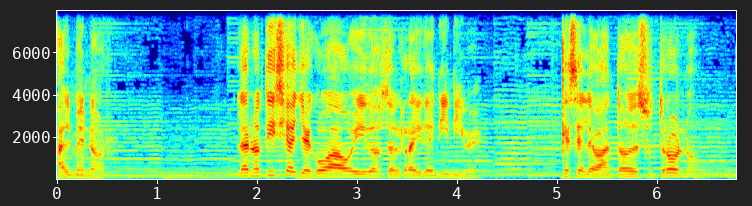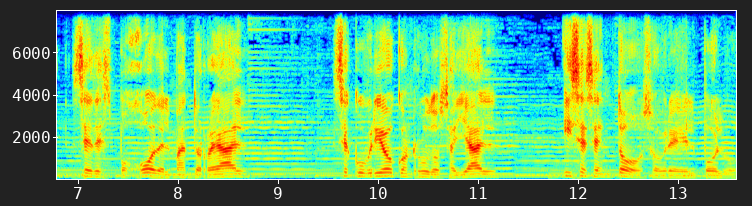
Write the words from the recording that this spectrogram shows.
al menor. La noticia llegó a oídos del rey de Nínive, que se levantó de su trono, se despojó del manto real, se cubrió con rudo sayal, y se sentó sobre el polvo.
